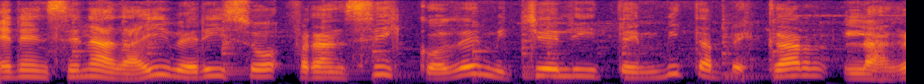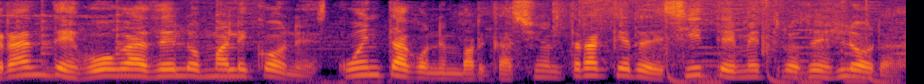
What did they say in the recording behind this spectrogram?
En Ensenada y Berizo, Francisco de Micheli te invita a pescar las grandes bogas de los malecones. Cuenta con embarcación tracker de 7 metros de eslora,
